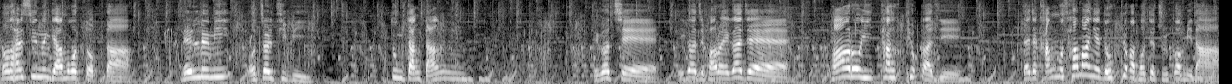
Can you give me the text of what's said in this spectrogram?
넌 할 수 있는 게 아무것도 없다. 넬름이 어쩔 TV 뚱땅땅. 이거지. 이거지 바로 이거지. 바로 2타 흑표까지. 자 이제 강무 사망에도 흑표가 버텨줄 겁니다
